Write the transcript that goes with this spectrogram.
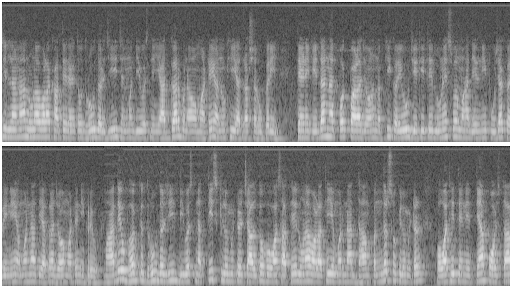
જિલ્લાના લુણાવાડા ખાતે રહેતો ધ્રુવ દરજી જન્મદિવસને યાદગાર બનાવવા માટે અનોખી યાત્રા શરૂ કરી. તેણે કેદારનાથ પગપાળા જવાનું નક્કી કર્યું, જેથી તે લુણેશ્વર મહાદેવની પૂજા કરીને અમરનાથ યાત્રા જવા માટે નીકળ્યો. મહાદેવ ભક્ત ધ્રુવ દરજી દિવસના ત્રીસ કિલોમીટર ચાલતો હોવા સાથે લુણાવાડાથી અમરનાથ ધામ પંદરસો કિલોમીટર હોવાથી તેને ત્યાં પહોંચતા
